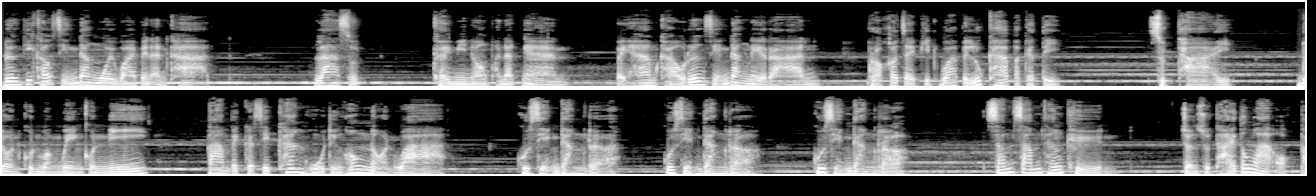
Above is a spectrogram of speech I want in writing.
เรื่องที่เขาเสียงดังโวยวายเป็นอันขาด ล่าสุดเคยมีน้องพนักงาน ไปห้ามเขาเรื่องเสียงดังในร้าน เพราะเข้าใจผิดว่าเป็นลูกค้าปกติ สุดท้าย โดนคุณวังเวงคนนี้ ตามไปกระซิบข้างหูถึงห้องนอนว่า กูเสียงดังเหรอ กูเสียงดังเหรอ กูเสียงดังเหรอ ซ้ำๆทั้งคืน จนสุดท้ายต้องลาออกไป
